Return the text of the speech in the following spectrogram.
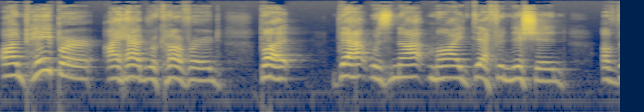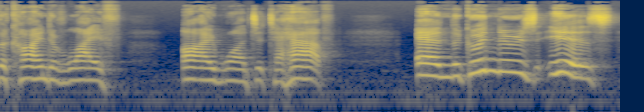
on paper, I had recovered, but that was not my definition of the kind of life I wanted to have. And the good news is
